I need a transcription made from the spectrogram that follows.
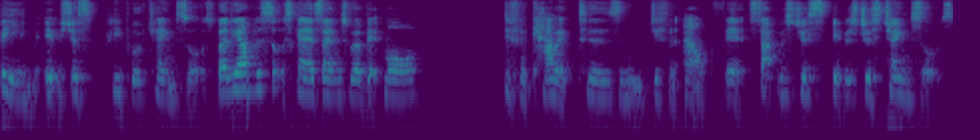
theme. It was just people with chainsaws. But the other sort of scare zones were a bit more different characters and different outfits. That was just it was just chainsaws.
